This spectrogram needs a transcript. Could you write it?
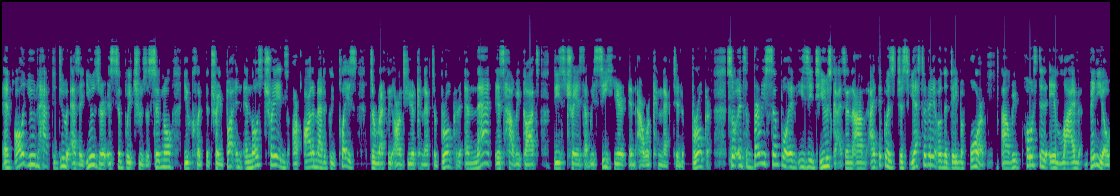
And all you'd have to do as a user is simply choose a signal, you click the trade button, and those trades are automatically placed directly onto your connected broker. And that is how we got these trades that we see here in our connected broker. So it's very simple and easy to use, guys. And um, I think it was just yesterday or the day before, uh, we posted a live video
